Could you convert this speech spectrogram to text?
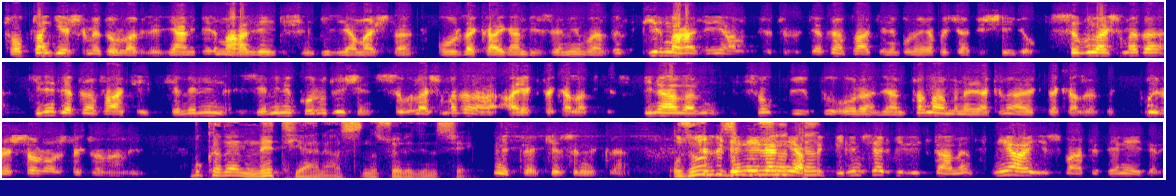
Toptan geçme de olabilir. Yani bir mahalleyi düşünün bir yamaçta. Orada kaygan bir zemin vardır. Bir mahalleyi alıp götürür. Deprem Fatih'in bunu yapacağı bir şey yok. Sıvılaşmada yine deprem Fatih temelin zemini koruduğu için sıvılaşmada da ayakta kalabilir. Binaların çok büyük bir oran yani tamamına yakın ayakta kalırdı. Buyurun sorunuzu tekrar alayım. Bu kadar net yani aslında söylediğiniz şey. Kesinlikle, kesinlikle. O zaman Çünkü deneylerini saatten... yaptık. Bilimsel bir iddianın nihai ispatı deneydir.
